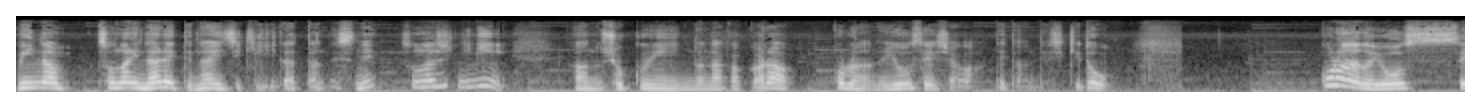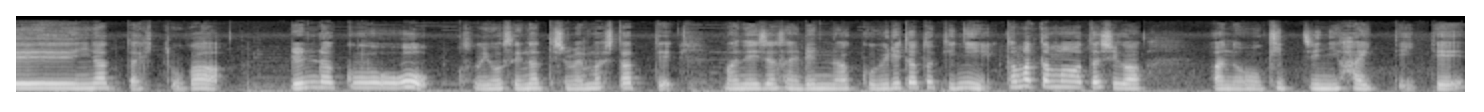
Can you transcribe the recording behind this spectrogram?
みんなそんなに慣れてない時期だったんですね。その時期にあの職員の中からコロナの陽性者が出たんですけどコロナの陽性になった人が連絡をその陽性になってしまいましたってマネージャーさんに連絡を入れた時にたまたま私があのキッチンに入っていて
